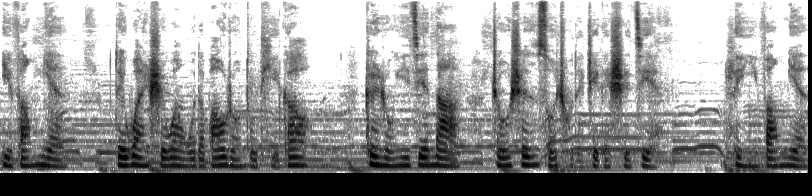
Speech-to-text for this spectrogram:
一方面，对万事万物的包容度提高，更容易接纳周身所处的这个世界；另一方面，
